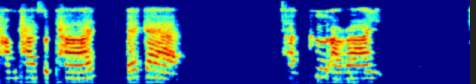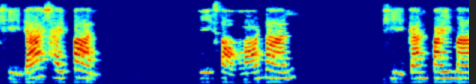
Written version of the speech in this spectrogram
คำทายสุดท้าย ได้แก่ ฉันคืออะไร ขี่ได้ใช้ปั่น มีสองล้อนั้น ขี่กันไปมา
